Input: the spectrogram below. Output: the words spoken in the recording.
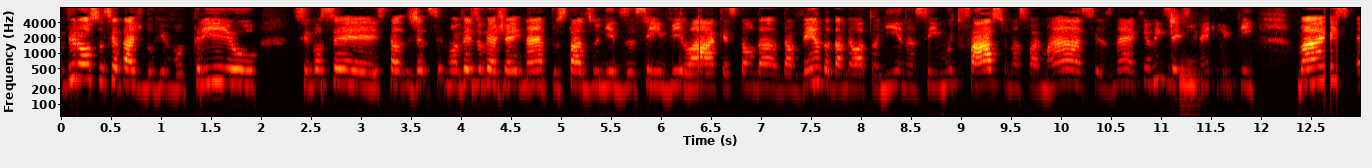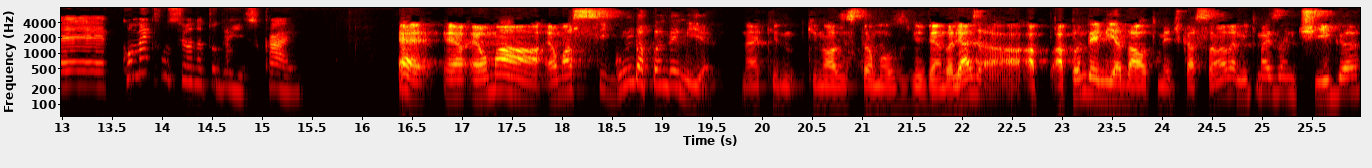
virou a sociedade do Rivotril. Se você está, uma vez eu viajei né, para os Estados Unidos assim, vi lá a questão da, da, venda da melatonina assim muito fácil nas farmácias, né? Que eu nem sei Sim. se vende, enfim. Mas é, como é que funciona tudo isso, Caio? É, é, é, uma, é uma segunda pandemia né, que, que nós estamos vivendo. Aliás, a, a, a pandemia da automedicação ela é muito mais antiga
